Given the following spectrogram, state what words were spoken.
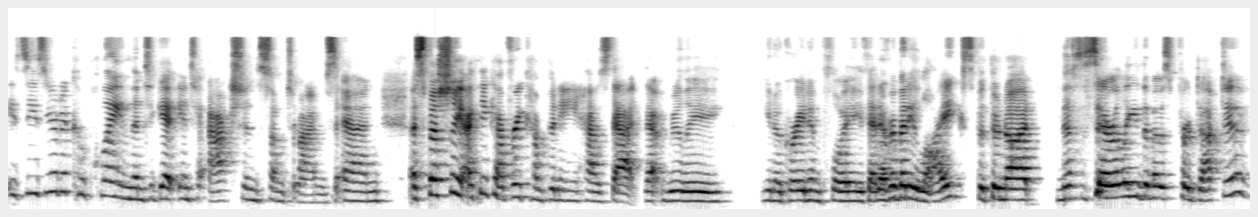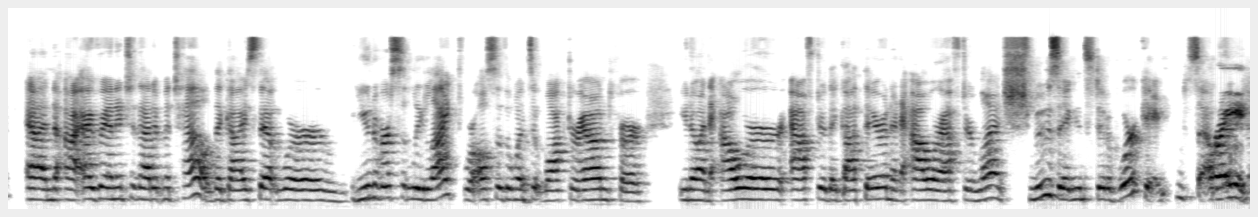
it's easier to complain than to get into action sometimes and especially i think every company has that that really you know great employee that everybody likes but they're not necessarily the most productive. And I, I, ran into that at mattel. The guys that were universally liked were also the ones that walked around for you know an hour after they got there and an hour after lunch schmoozing instead of working. So right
